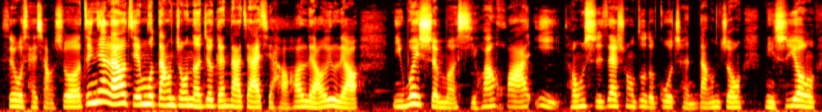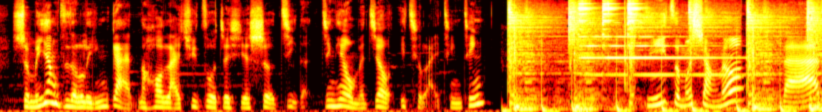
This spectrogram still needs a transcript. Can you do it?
所以我才想说，今天来到节目当中呢，就跟大家一起好好聊一聊，你为什么喜欢花艺，同时在创作的过程当中，你是用什么样子的灵感，然后来去做这些设计的。今天我们就一起来听听。你怎么想呢？Let's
